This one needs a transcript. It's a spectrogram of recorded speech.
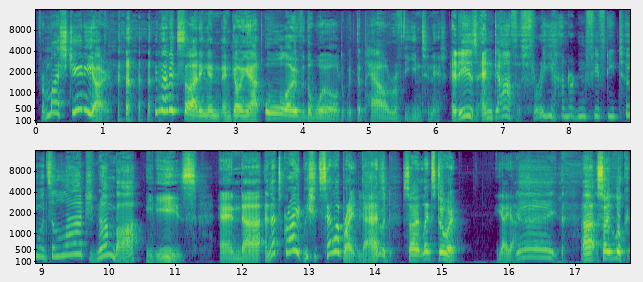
from my studio. Isn't that exciting? And, and going out all over the world with the power of the internet. It is, and Garth, 352. It's a large number. It is. And uh, and that's great. We should celebrate that. should. So let's do it. Yeah, yeah. Yay. Uh, so look,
